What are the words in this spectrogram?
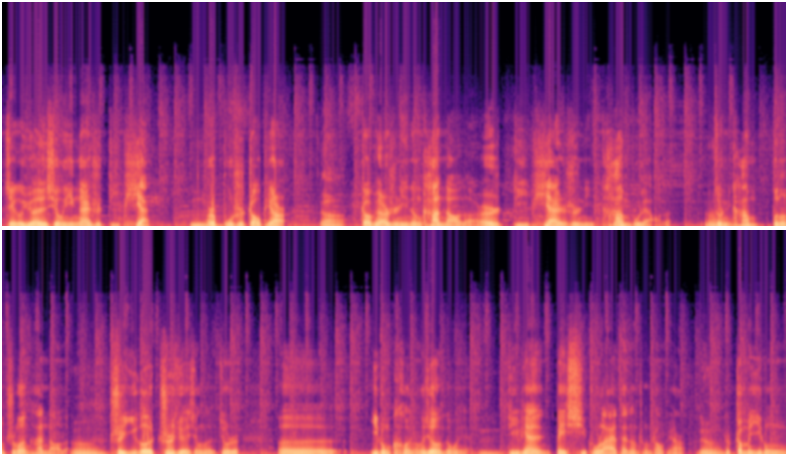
这个原型应该是底片，嗯。而不是照片儿。啊。照片是你能看到的，而底片是你看不了的，就是你看不能直观看到的，嗯。是一个知觉性的，就是呃一种可能性的东西。嗯底片被洗出来才能成照片，嗯就这么一种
